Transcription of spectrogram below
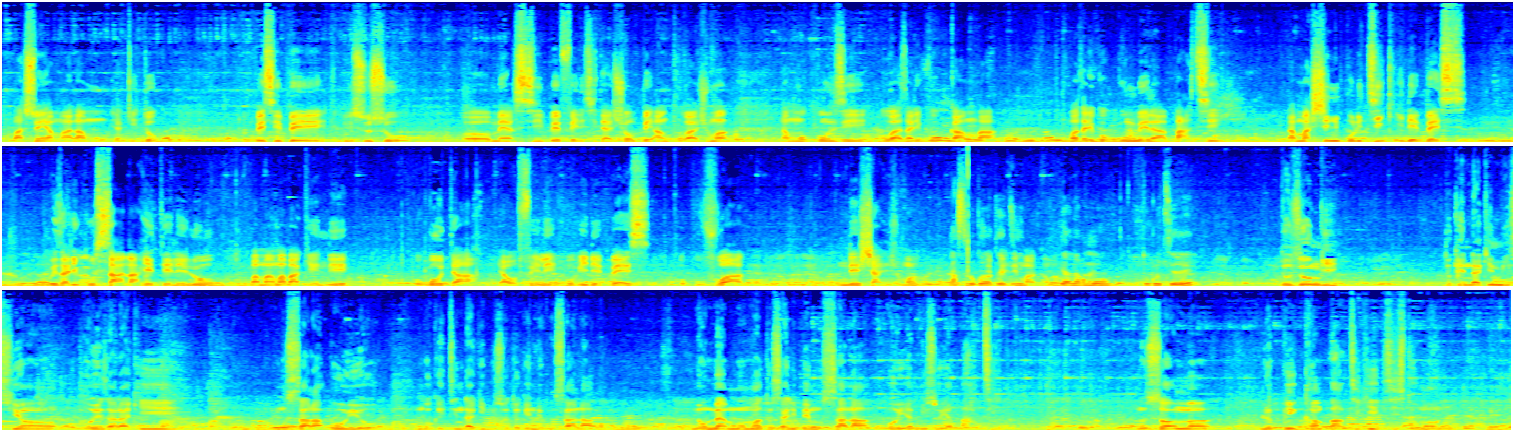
basoin ya malamu ya kitoko topesi mpe lisusu uh, merci mpe félicitation mpe encouragement na mokonzi oyo azali kokamba oyo azali kokumbela parti la machine politique idps oyo ezali kosala ete lelo bamama bakende kobota ya ofele mpo idps au pouvoir nde changement merci beaucoup makambo dernièrement tout clôturé tozongi tokendaki mission oyo ezalaki mosala oyo mboka etindaki biso tokende kosala mais au même moment tosali mpe mosala oyo ya biso ya parti nous sommes le plus grand parti qui existe au monde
